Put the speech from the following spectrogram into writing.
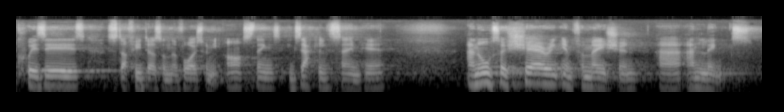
quizzes, stuff he does on The Voice when he asks things, exactly the same here. And also sharing information uh, and links.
